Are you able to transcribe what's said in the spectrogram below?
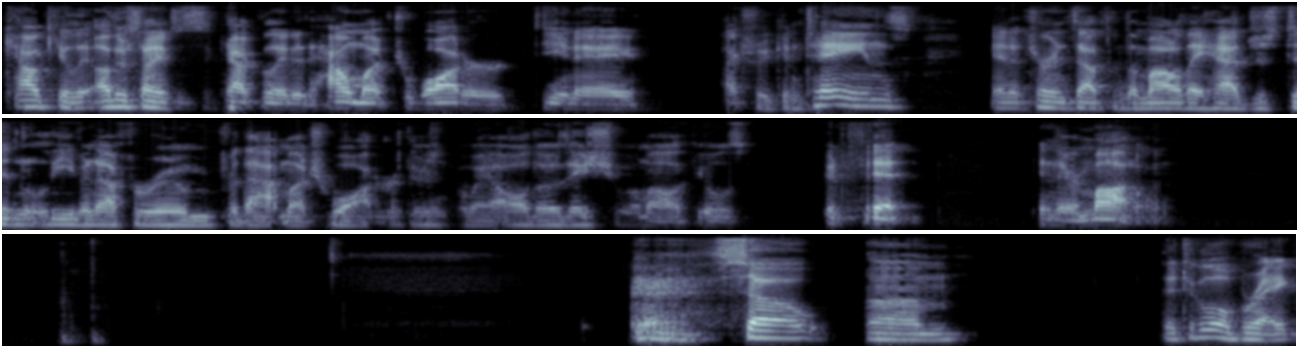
calculate other scientists calculated how much water DNA actually contains, and it turns out that the model they had just didn't leave enough room for that much water. There's no way all those H2O molecules could fit in their model. so um, they took a little break,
